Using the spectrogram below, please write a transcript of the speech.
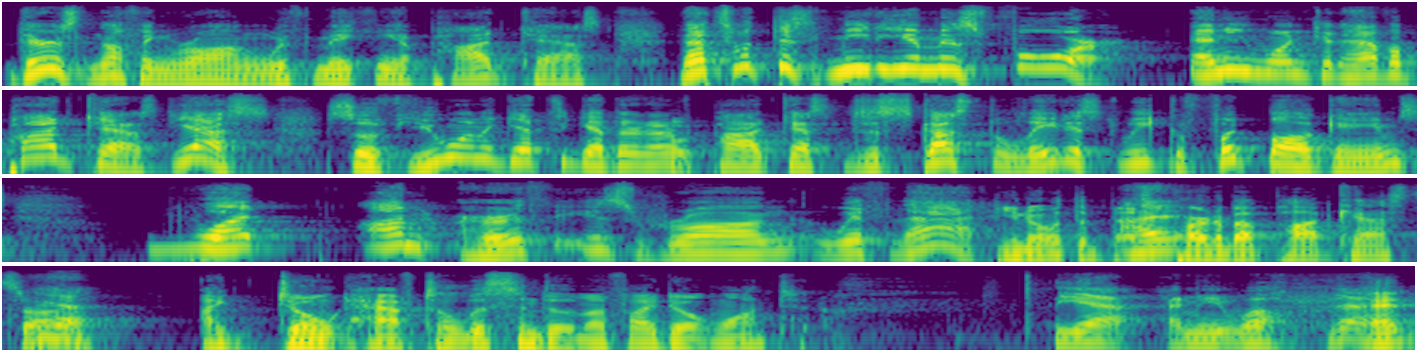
there's nothing wrong with making a podcast. That's what this medium is for. Anyone can have a podcast. Yes. So if you want to get together and have a podcast to discuss the latest week of football games, what on earth is wrong with that? You know what the best I- part about podcasts are? Yeah. I don't have to listen to them if I don't want to. Yeah, I mean, well, that, And-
